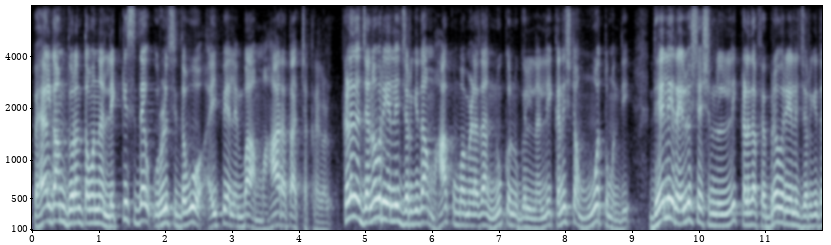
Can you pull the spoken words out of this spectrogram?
ಪೆಹಲ್ಗಾಮ್ ದುರಂತವನ್ನು ಲೆಕ್ಕಿಸದೆ ಉರುಳಿಸಿದ್ದವು ಐಪಿಎಲ್ ಎಂಬ ಮಹಾರಥ ಚಕ್ರಗಳು. ಕಳೆದ ಜನವರಿಯಲ್ಲಿ ಜರುಗಿದ ಮಹಾಕುಂಭಮೇಳದ ನೂಕುನುಗ್ಗಲಿನಲ್ಲಿ ಕನಿಷ್ಠ ಮೂವತ್ತು ಮಂದಿ, ದೆಹಲಿ ರೈಲ್ವೆ ಸ್ಟೇಷನ್ನಲ್ಲಿ ಕಳೆದ ಫೆಬ್ರವರಿಯಲ್ಲಿ ಜರುಗಿದ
